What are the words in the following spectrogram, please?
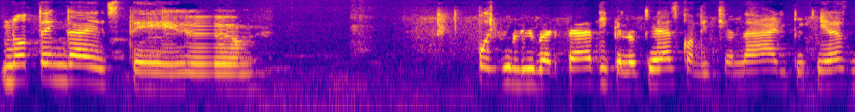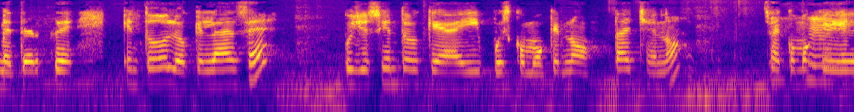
no tenga este pues su libertad y que lo quieras condicionar y que quieras meterte en todo lo que él hace, pues yo siento que ahí pues como que no, tache, ¿no? O sea, como que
